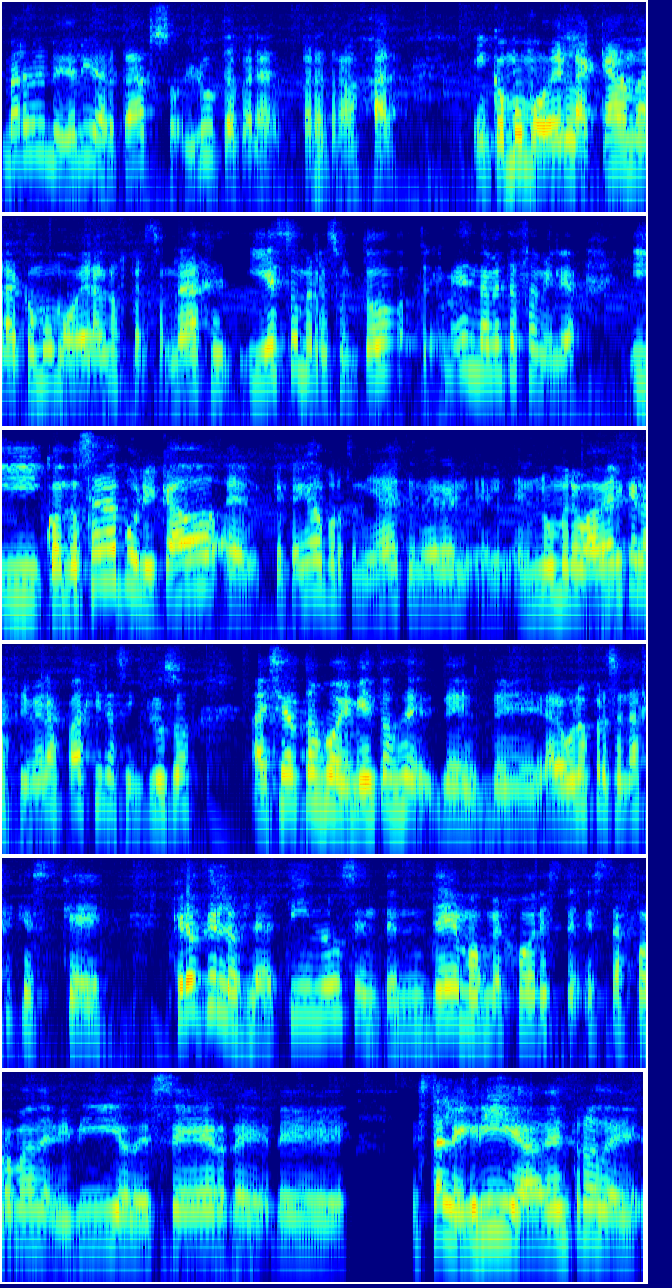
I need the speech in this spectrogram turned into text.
Marvel me dio libertad absoluta para, para trabajar en cómo mover la cámara, cómo mover a los personajes, y eso me resultó tremendamente familiar. Y cuando haya publicado, el que tenga oportunidad de tener el, número, va a ver que en las primeras páginas incluso hay ciertos movimientos de, algunos personajes que, que, creo que los latinos entendemos mejor este, esta forma de vivir, de ser, de, esta alegría dentro de,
